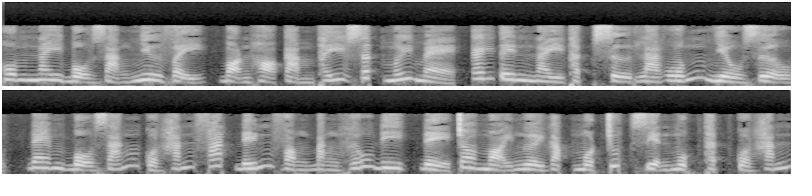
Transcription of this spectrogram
Hôm nay bộ dạng như vậy, bọn họ cảm thấy rất mới mẻ. Cái tên này thật sự là uống nhiều rượu, đem bộ dáng của hắn phát đến vòng bằng hữu đi để cho mọi người gặp một chút diện mục thật của hắn.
